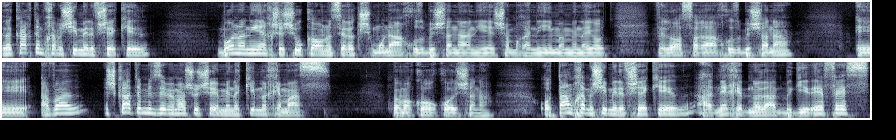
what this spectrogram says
לקחתם 50 אלף שקל, בואו נניח ששוק ההון עושה רק 8% בשנה, נהיה שמרניים המניות, ולא 10% בשנה, אה, אבל השקעתם את זה במשהו שמנקים לכם מס במקור כל שנה. אותם 50 אלף שקל, הנכד נולד בגיל 0,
